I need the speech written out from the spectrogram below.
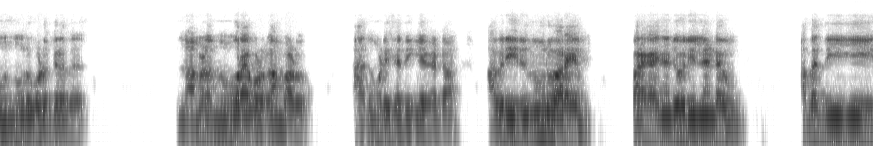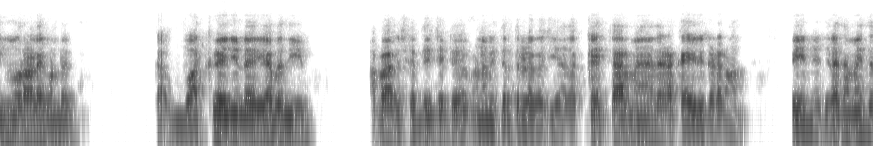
മുന്നൂറ് കൊടുക്കരുത്. നമ്മൾ നൂറേ കൊടുക്കാൻ പാടുള്ളൂ. അതും കൂടി ശ്രദ്ധിക്കുക കേട്ടോ. അവർ ഇരുന്നൂറ് പറയും. കുറെ കഴിഞ്ഞാൽ ജോലി ഇല്ലാണ്ടാവും. അപ്പൊ എന്ത് ചെയ്യും ഈ ഇരുന്നൂറാളെ കൊണ്ട്? വർക്ക് കഴിഞ്ഞിട്ടുണ്ടായിരിക്കും അപ്പൊ എന്ത് ചെയ്യും അപ്പൊ ശ്രദ്ധിച്ചിട്ട് വേണം ഇത്തരത്തിലുള്ളതൊക്കെ ചെയ്യാം അതൊക്കെ എച്ച് ആർ മാനേജറുടെ കയ്യിൽ കിടക്കണം. പിന്നെ ചില സമയത്ത്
